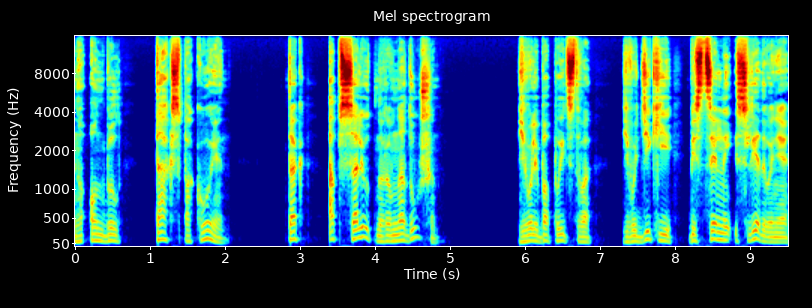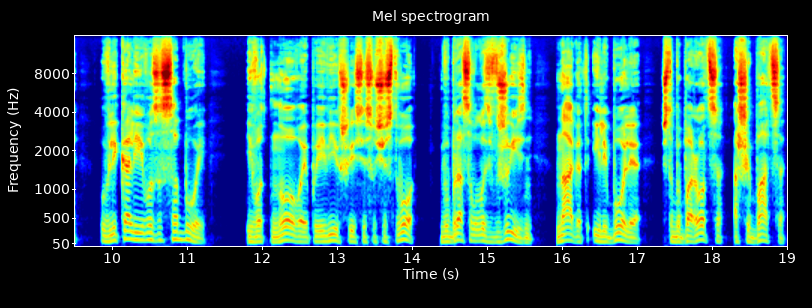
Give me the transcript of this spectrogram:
Но он был так спокоен, так абсолютно равнодушен. Его любопытство, его дикие бесцельные исследования увлекали его за собой, и вот новое появившееся существо выбрасывалось в жизнь на год или более, чтобы бороться, ошибаться,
